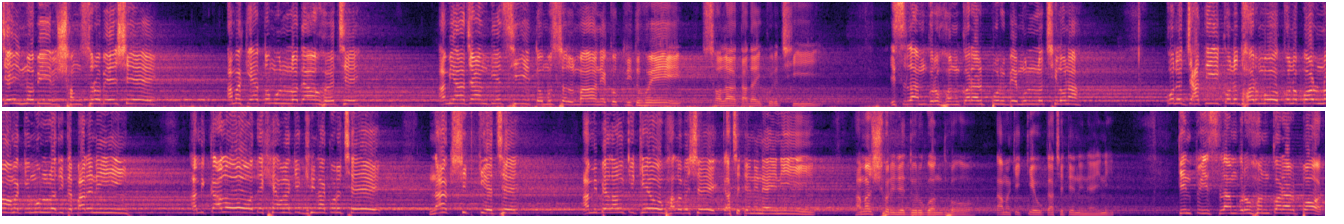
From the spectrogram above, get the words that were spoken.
যেই নবীর সংস্রবে এসে আমাকে এত মূল্য দেওয়া হয়েছে। আমি আজান দিয়েছি তো মুসলমান একত্রিত হয়ে সলাত আদায় করেছি। ইসলাম গ্রহণ করার পূর্বে মূল্য ছিল না। কোনো জাতি, কোনো ধর্ম, কোনো বর্ণ আমাকে মূল্য দিতে পারেনি। আমি কালো দেখে আমাকে ঘৃণা করেছে, নাক ছিটকিয়েছে। আমি বেলালকে কেউ ভালোবেসে কাছে টেনে নেয়নি। আমার শরীরে দুর্গন্ধ আমাকে কেউ কাছে টেনে নেয়নি। কিন্তু ইসলাম গ্রহণ করার পর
